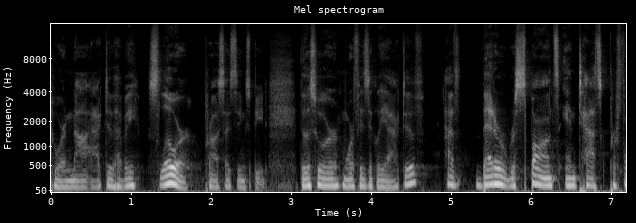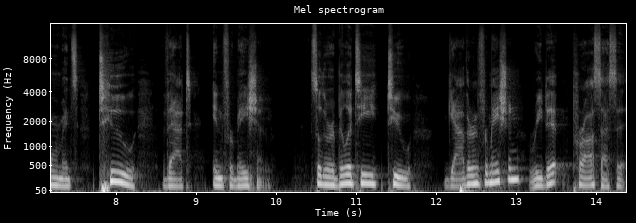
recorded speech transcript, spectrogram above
who are not active have a slower processing speed. Those who are more physically active have better response and task performance to that information. So their ability to gather information, read it, process it,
